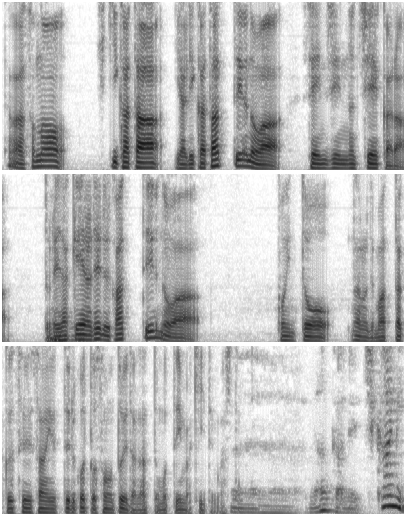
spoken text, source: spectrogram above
だからその引き方、やり方っていうのは先人の知恵からどれだけ得られるかっていうのはポイントなので全くつゆさん言ってることその通りだなと思って今聞いてました。うんなんかね、近道っ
